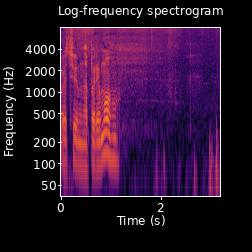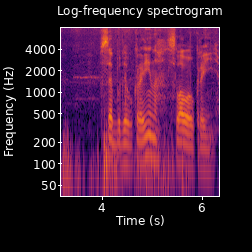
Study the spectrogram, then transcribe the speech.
Працюємо на перемогу. Все буде Україна. Слава Україні!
